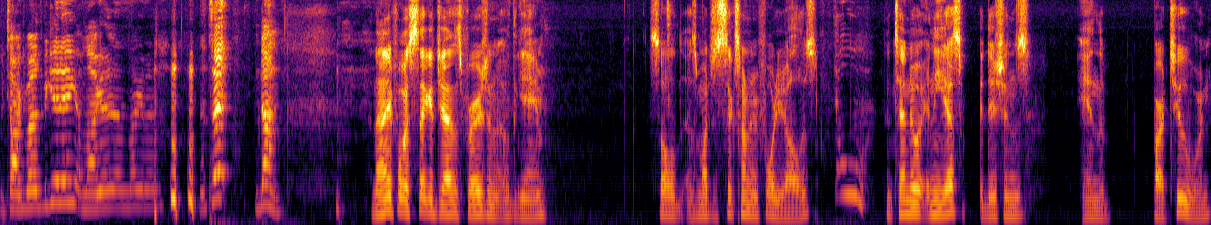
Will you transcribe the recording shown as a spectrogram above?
we talked about it at the beginning. I'm not gonna. I'm not gonna. That's it. I'm done. The 94 Sega Genesis version of the game sold as much as $640. Oh, Nintendo NES editions and the Part 2 one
